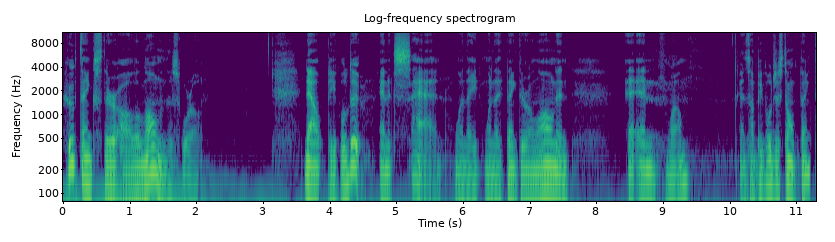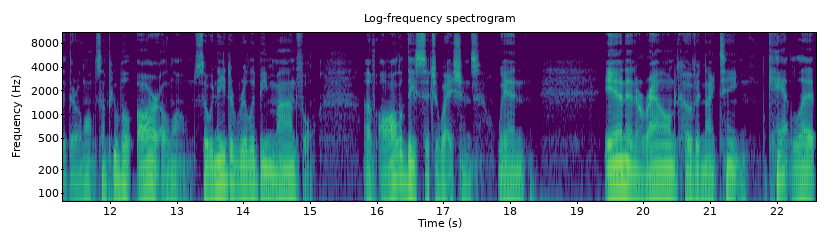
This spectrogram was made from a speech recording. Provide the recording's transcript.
Who thinks they're all alone in this world? Now, people do, and it's sad when they when they think they're alone and and, and well, and some people just don't think that they're alone. Some people are alone. So we need to really be mindful of all of these situations when in and around COVID 19 can't let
